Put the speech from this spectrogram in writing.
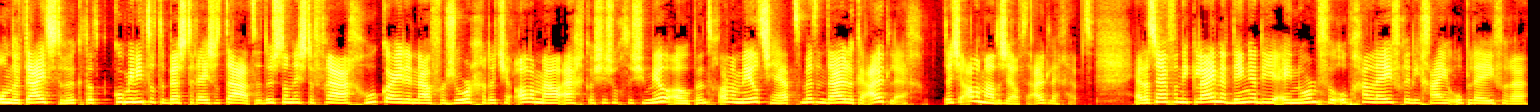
onder tijdsdruk, dat kom je niet tot de beste resultaten. Dus dan is de vraag, hoe kan je er nou voor zorgen dat je allemaal eigenlijk als je ochtends je mail opent, gewoon een mailtje hebt met een duidelijke uitleg. Dat je allemaal dezelfde uitleg hebt. Ja, dat zijn van die kleine dingen die je enorm veel op gaan leveren. Die gaan je opleveren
